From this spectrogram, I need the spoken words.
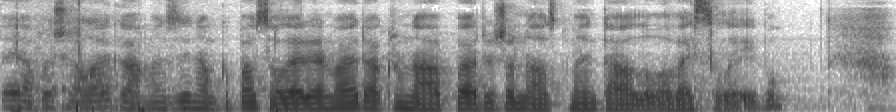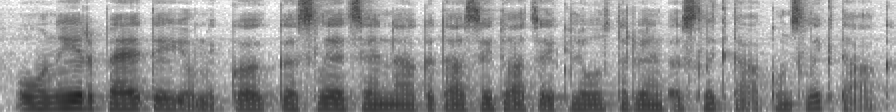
Tajā pašā laikā mēs zinām, ka pasaulē ar vien vairāk runā par žurnālistu mentālo veselību. Un ir pētījumi, kas liecina, ka tā situācija kļūst ar vien sliktāka un sliktāka.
